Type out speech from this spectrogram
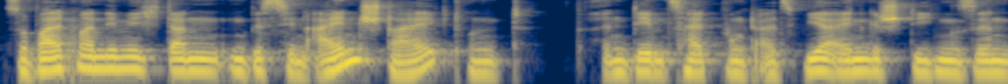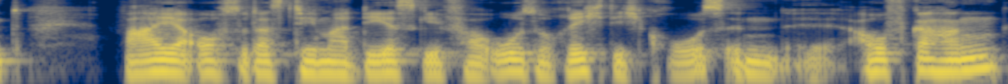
Sobald man nämlich dann ein bisschen einsteigt und an dem Zeitpunkt, als wir eingestiegen sind, war ja auch so das Thema DSGVO so richtig groß in, äh, aufgehangen.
